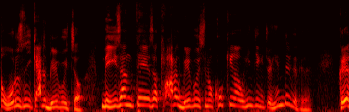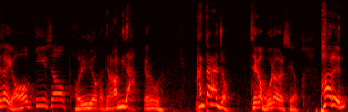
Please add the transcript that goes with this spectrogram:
오른손이 계속 밀고 있죠. 근데 이 상태에서 계속 밀고 있으면 코킹하고 힌징이 좀 힘들거든. 그래서 여기서 벌려가 들어갑니다. 여러분. 간단하죠? 제가 뭐라 그랬어요? 팔은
